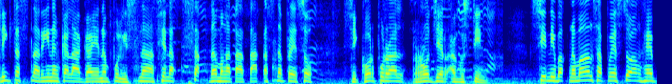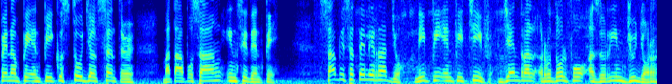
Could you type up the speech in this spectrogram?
ligtas na rin ang kalagayan ng pulis na sinaksak ng mga tatakas na preso, si Corporal Roger Agustin. Sinibak naman sa pwesto ang hepe ng PNP Custodial Center matapos ang insidente. Sabi sa teleradyo ni PNP Chief General Rodolfo Azurin Jr.,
